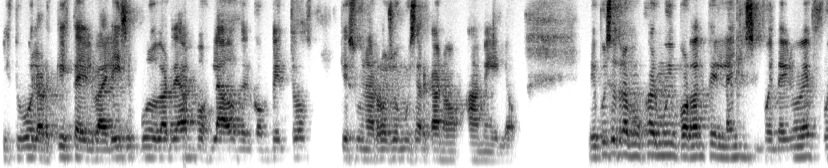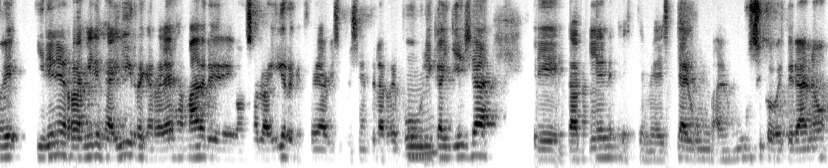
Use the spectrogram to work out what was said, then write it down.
y estuvo la orquesta y el ballet, y se pudo ver de ambos lados del convento que es un arroyo muy cercano a Melo. Después otra mujer muy importante en el año 59 fue Irene Ramírez Aguirre, que en realidad es la madre de Gonzalo Aguirre, que fue la vicepresidenta de la República, y ella eh, también este, me decía algún, algún, músico veterano,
